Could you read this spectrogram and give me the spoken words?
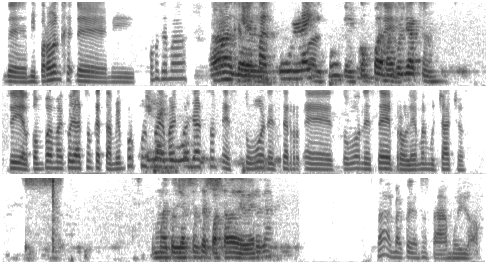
de mi ange- de mi, ¿cómo se llama? Ah, el, El Macula y ¿cuál? el compa de. Michael Jackson. Sí, el compa de Michael Jackson, que también por culpa de El Michael. Jackson estuvo en este, eh, estuvo en este problema el muchacho. Michael Jackson se pasaba de verga. Ah, el Michael Jackson estaba muy loco.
